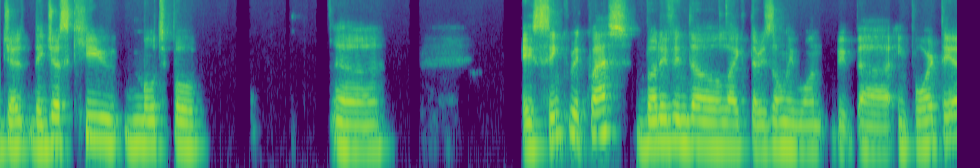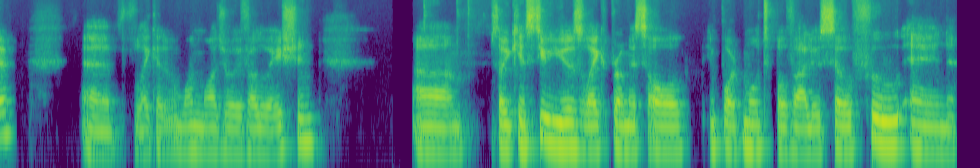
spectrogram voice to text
ju they just queue multiple uh, async request, But even though like there is only one uh, import there, uh, like a one module evaluation, um, so you can still use like promise all import multiple values. So foo n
